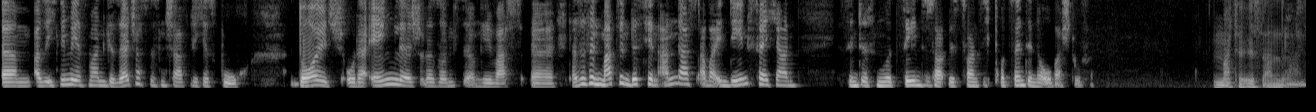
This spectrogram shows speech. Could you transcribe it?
Ähm, also ich nehme jetzt mal ein gesellschaftswissenschaftliches Buch, Deutsch oder Englisch oder sonst irgendwie was. Äh, das ist in Mathe ein bisschen anders, aber in den Fächern sind es nur 10 bis 20 Prozent in der Oberstufe. Mathe ist anders.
